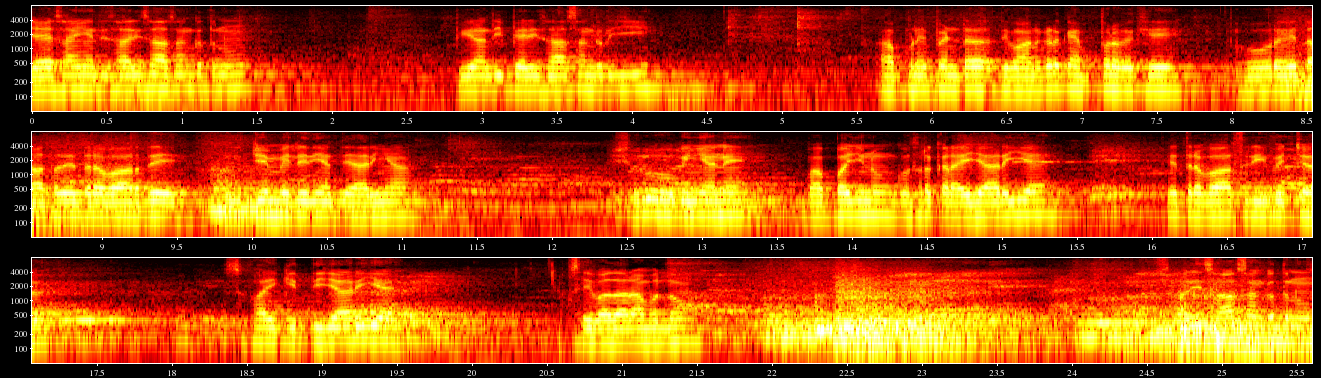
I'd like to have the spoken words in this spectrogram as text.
ਜੈ ਸਾਈਆਂ ਦੀ ਸਾਰੀ ਸਾਧ ਸੰਗਤ ਨੂੰ, ਪੀਰਾਂ ਦੀ ਪਿਆਰੀ ਸਾਧ ਸੰਗਤ ਜੀ, ਆਪਣੇ ਪਿੰਡ ਦੀਵਾਨਗੜ੍ਹ ਕੈਂਪਰ ਵਿਖੇ ਹੋ ਰਹੇ ਦਾਤਾ ਦੇ ਦਰਬਾਰ ਦੇ ਦੂਜੇ ਮੇਲੇ ਦੀਆਂ ਤਿਆਰੀਆਂ ਸ਼ੁਰੂ ਹੋ ਗਈਆਂ ਨੇ। ਬਾਬਾ ਜੀ ਨੂੰ ਗੁਸਲ ਕਰਾਈ ਜਾ ਰਹੀ ਹੈ ਤੇ ਦਰਬਾਰ ਸ਼ਰੀਫ ਵਿੱਚ ਸਫ਼ਾਈ ਕੀਤੀ ਜਾ ਰਹੀ ਹੈ ਸੇਵਾਦਾਰਾਂ ਵੱਲੋਂ। ਸਾਰੀ ਸਾਧ ਸੰਗਤ ਨੂੰ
